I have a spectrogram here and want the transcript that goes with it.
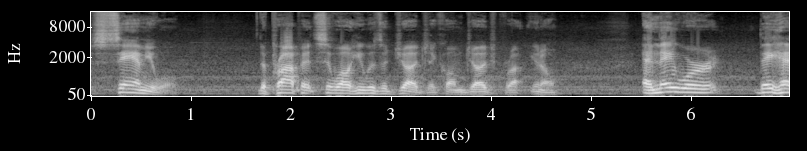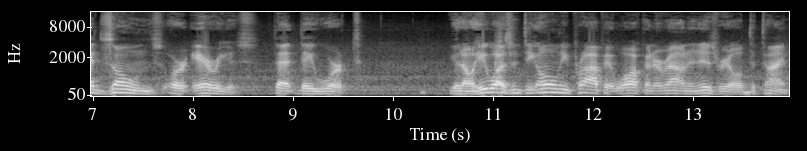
Samuel. The prophet said, well, he was a judge. They call him judge, you know. And they were, they had zones or areas that they worked. You know, he wasn't the only prophet walking around in Israel at the time.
